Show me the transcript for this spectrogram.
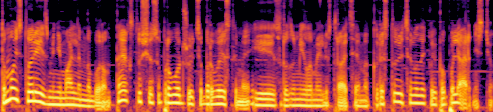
Тому історії з мінімальним набором тексту, що супроводжуються барвистими і зрозумілими ілюстраціями, користуються великою популярністю.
